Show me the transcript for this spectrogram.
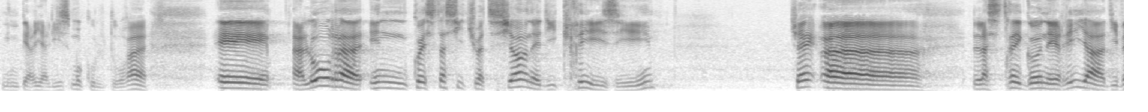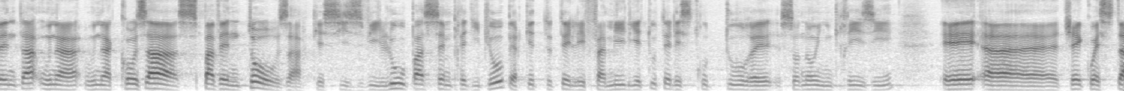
L'imperialismo culturale. E allora in questa situazione di crisi c'è, uh, la stregoneria diventa una, una, cosa spaventosa che si sviluppa sempre di più perché tutte le famiglie, tutte le strutture sono in crisi e uh, c'è questo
